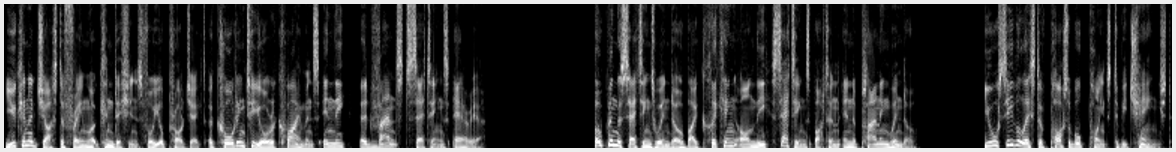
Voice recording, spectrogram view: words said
you can adjust the framework conditions for your project according to your requirements in the Advanced Settings area. Open the Settings window by clicking on the Settings button in the Planning window. You will see the list of possible points to be changed.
